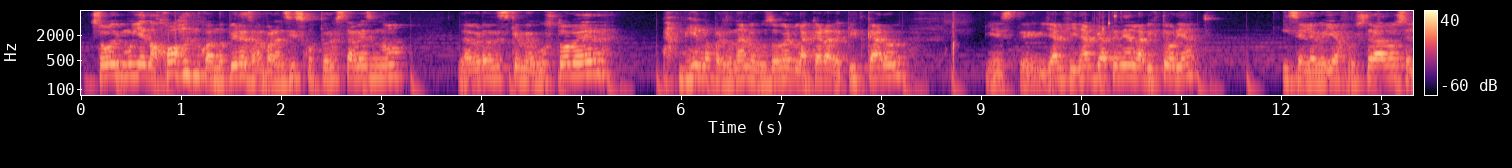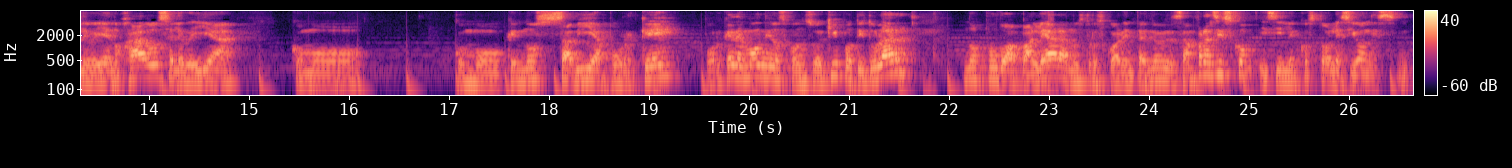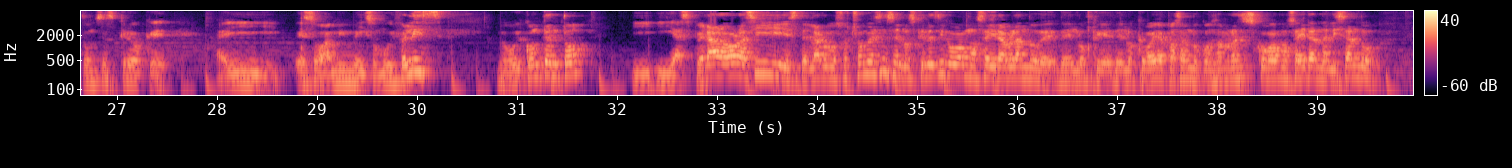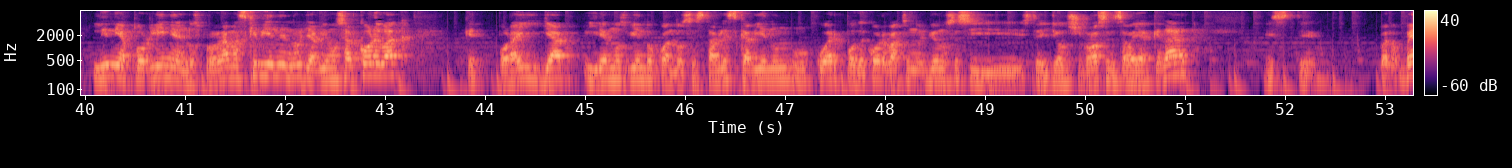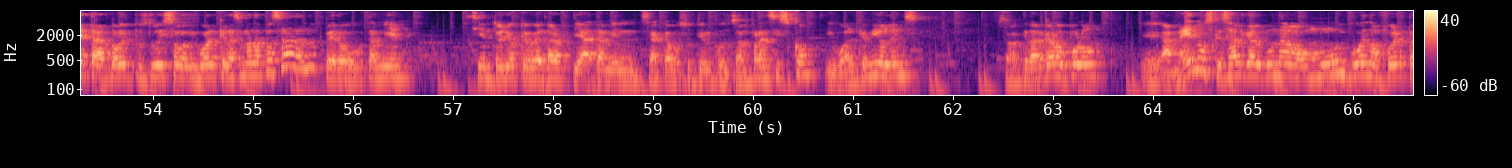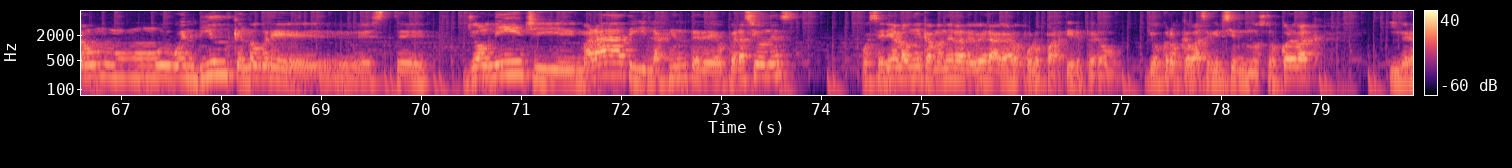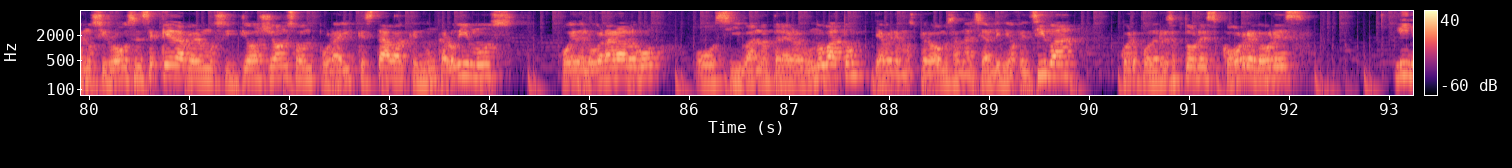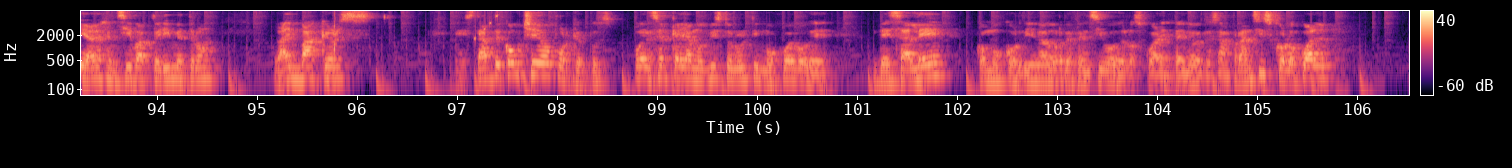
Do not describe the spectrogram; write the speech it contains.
soy muy enojón cuando pierde San Francisco, pero esta vez no. La verdad es que me gustó ver, a mí en lo personal me gustó ver la cara de Pete Carroll. Este, ya al final ya tenían la victoria y se le veía frustrado, se le veía enojado, se le veía como como que no sabía por qué, por qué demonios con su equipo titular. no pudo apalear a nuestros 49 de San Francisco y sí le costó lesiones. Entonces creo que ahí eso a mí me hizo muy feliz, me voy contento y, a esperar ahora sí este, largos ocho meses en los que les digo vamos a ir hablando de, lo que, de lo que vaya pasando con San Francisco, vamos a ir analizando línea por línea en los programas que vienen, ¿no? Ya vimos al coreback, que por ahí ya iremos viendo cuando se establezca bien un, cuerpo de corebacks. Yo no sé si este Josh Rosen se vaya a quedar. Este, bueno, Betard hoy pues lo hizo igual que la semana pasada, ¿no? Pero también siento yo que Betard ya también se acabó su tiempo en San Francisco, igual que Mullens. Se va a quedar Garoppolo. Eh, a menos que salga alguna muy buena oferta, un muy buen deal que logre este, John Lynch y Marat y la gente de operaciones, pues sería la única manera de ver a Garoppolo partir. Pero yo creo que va a seguir siendo nuestro coreback. Y veremos si Rosen se queda, veremos si Josh Johnson, por ahí que estaba, que nunca lo vimos, puede lograr algo. O si van a traer algún novato, ya veremos. Pero vamos a analizar línea ofensiva, cuerpo de receptores, corredores, línea defensiva, perímetro, linebackers, staff de coacheo, porque pues puede ser que hayamos visto el último juego de, de Salé como coordinador defensivo de los 49 de San Francisco, lo cual,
